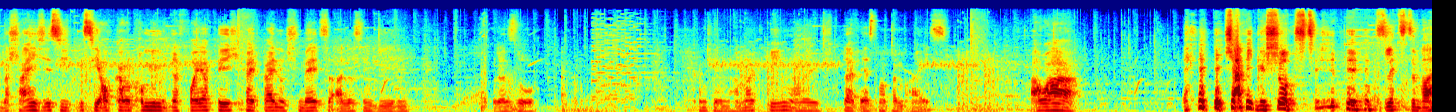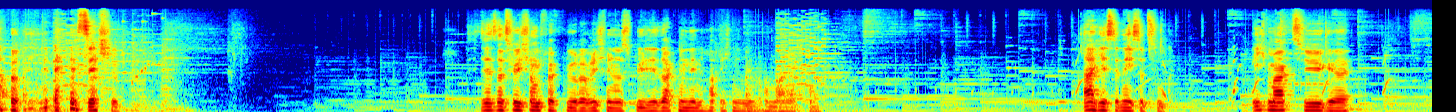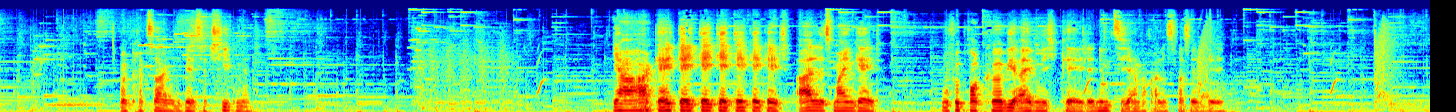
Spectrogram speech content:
Wahrscheinlich ist die, ist die Aufgabe, komme mit einer Feuerfähigkeit rein und schmelze alles und jeden. Oder so. Kann ich einen Hammer kriegen, aber ich bleib erstmal beim Eis. Aua! ich habe ihn geschubst. Das letzte Mal. Sehr schön. Das ist natürlich schon verführerisch, wenn das Spiel hier sagt, nimm den, ha ich nehme den Hammer. Ah, hier ist der nächste Zug. Ich mag Züge. Ich wollte gerade sagen, wie ist Achievement? Ja, Geld, Geld, Geld, Geld, Geld, Geld, Geld. Alles mein Geld. Wofür braucht Kirby eigentlich Geld? Er nimmt sich einfach alles, was er will.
